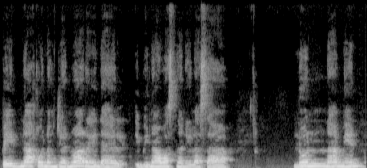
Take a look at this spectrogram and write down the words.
paid na ako ng January dahil ibinawas na nila sa loan namin.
